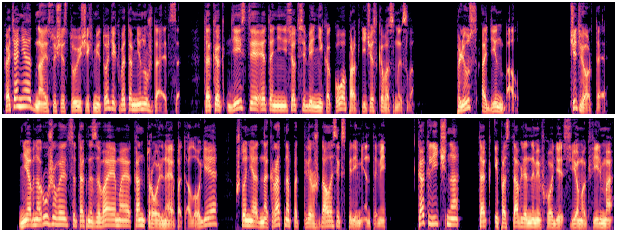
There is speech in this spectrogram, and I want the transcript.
хотя ни одна из существующих методик в этом не нуждается, так как действие это не несет в себе никакого практического смысла. Плюс один балл. Четвертое. Не обнаруживается так называемая контрольная патология, что неоднократно подтверждалось экспериментами, как лично, так и поставленными в ходе съемок фильма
